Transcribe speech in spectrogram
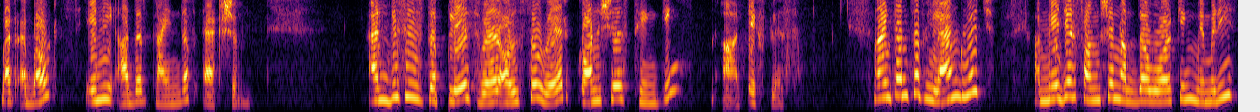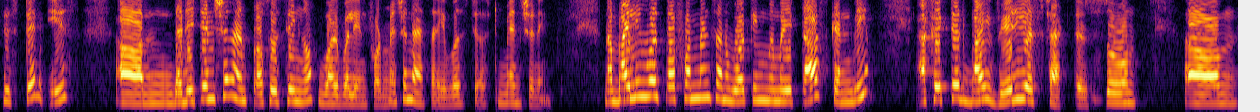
but about any other kind of action and this is the place where also where conscious thinking uh, takes place. Now in terms of language a major function of the working memory system is um, the retention and processing of verbal information as I was just mentioning. Now bilingual performance and working memory tasks can be affected by various factors. So um,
